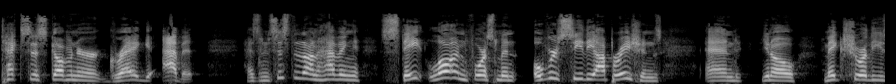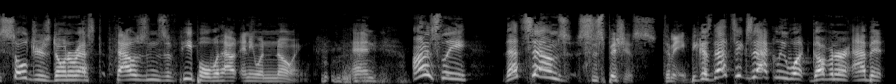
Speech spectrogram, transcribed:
Texas Governor Greg Abbott has insisted on having state law enforcement oversee the operations and, you know, make sure these soldiers don't arrest thousands of people without anyone knowing. and honestly, that sounds suspicious to me because that's exactly what Governor Abbott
